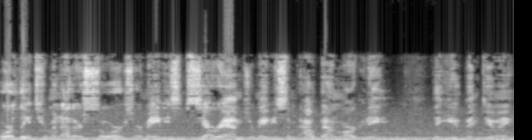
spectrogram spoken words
Or leads from another source, or maybe some CRMs, or maybe some outbound marketing that you've been doing.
